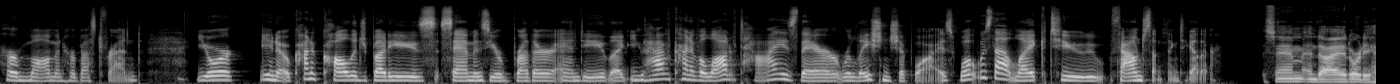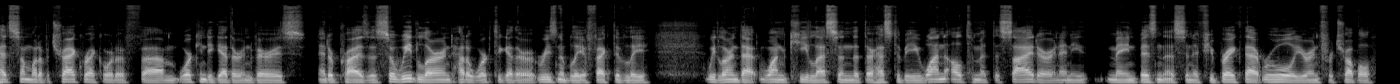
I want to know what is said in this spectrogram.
her mom and her best friend. Your, you know, kind of college buddies, Sam is your brother, Andy, like you have kind of a lot of ties there relationship-wise. What was that like to found something together? Sam and I had already had somewhat of a track record of um, working together in various enterprises. So we'd learned how to work together reasonably effectively. We learned that one key lesson that there has to be one ultimate decider in any main business. And if you break that rule, you're in for trouble.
